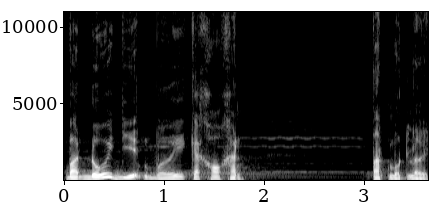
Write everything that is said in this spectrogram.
và đối diện với các khó khăn. Tắt một lời,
